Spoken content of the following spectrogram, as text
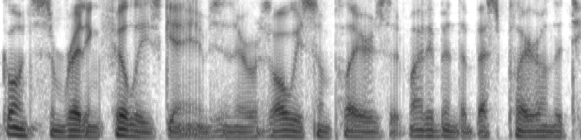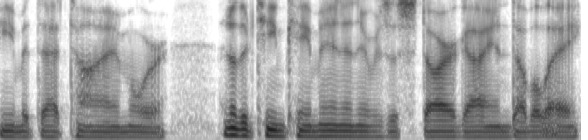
going to some Reading Phillies games, and there was always some players that might have been the best player on the team at that time, or another team came in and there was a star guy in Double A.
